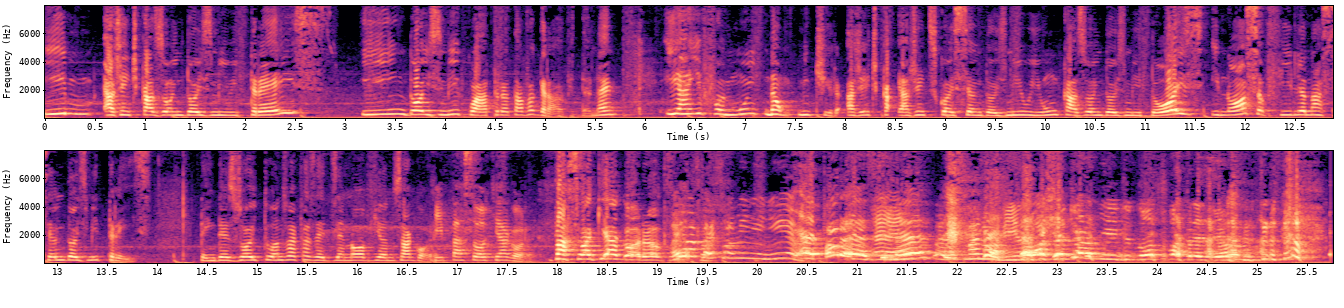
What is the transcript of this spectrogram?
E a gente casou em 2003 e em 2004 eu estava grávida, né? E aí foi muito. Não, mentira. A gente, a gente se conheceu em 2001, casou em 2002 e nossa filha nasceu em 2003 tem 18 anos, vai fazer 19 anos agora. E passou aqui agora. Passou aqui agora. Ela parece uma menininha. É, parece, é, né? Parece mais novinha. Eu achei que era menina de 12 para 13 anos.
